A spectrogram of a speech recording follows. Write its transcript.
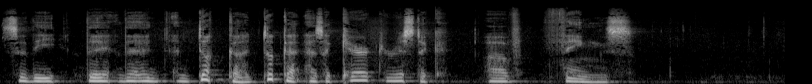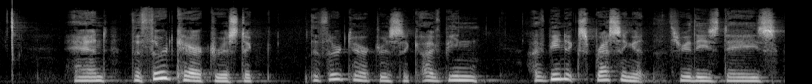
So the the the dukkha, dukkha as a characteristic of things. And the third characteristic, the third characteristic, I've been, I've been expressing it through these days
